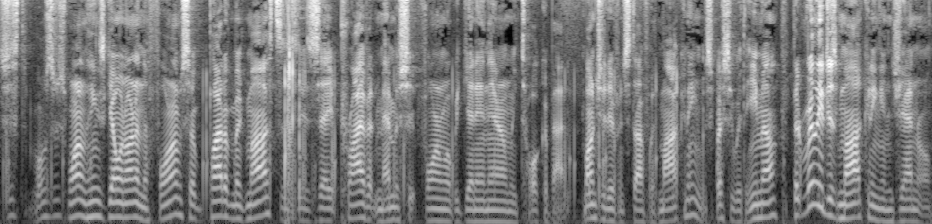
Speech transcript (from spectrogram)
just was just one of the things going on in the forum. So part of McMaster's is a private membership forum where we get in there and we talk about a bunch of different stuff with marketing, especially with email, but really just marketing in general.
